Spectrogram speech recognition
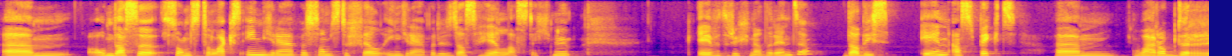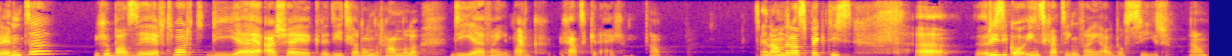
Um, omdat ze soms te laks ingrijpen, soms te fel ingrijpen. Dus dat is heel lastig. Nu, even terug naar de rente. Dat is één aspect um, waarop de rente gebaseerd wordt die jij, als jij je krediet gaat onderhandelen, die jij van je bank ja. gaat krijgen. Ja. Een ander aspect is uh, risico-inschatting van jouw dossier. Ja.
